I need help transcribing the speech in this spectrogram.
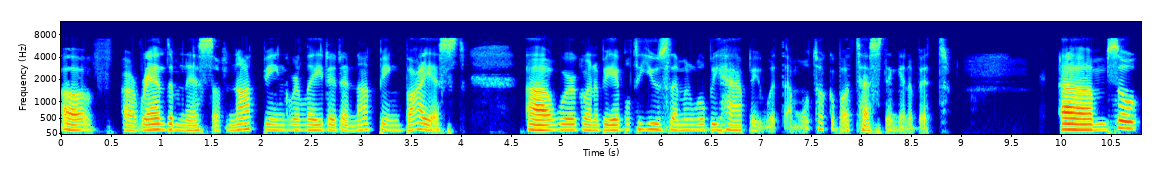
of uh, randomness, of not being related and not being biased, uh, we're going to be able to use them and we'll be happy with them. We'll talk about testing in a bit. Um, so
